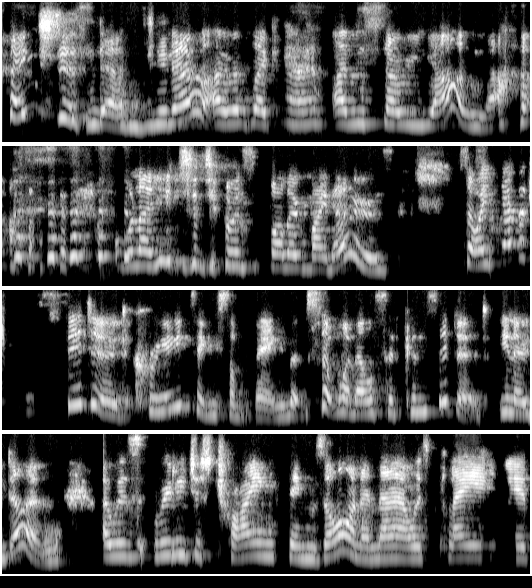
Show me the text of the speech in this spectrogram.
spaciousness, you know? I was like, I'm so young. All I need to do is follow my nose. So I never considered creating something that someone else had considered, you know, done. I was really just trying things on. And then I was playing with,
